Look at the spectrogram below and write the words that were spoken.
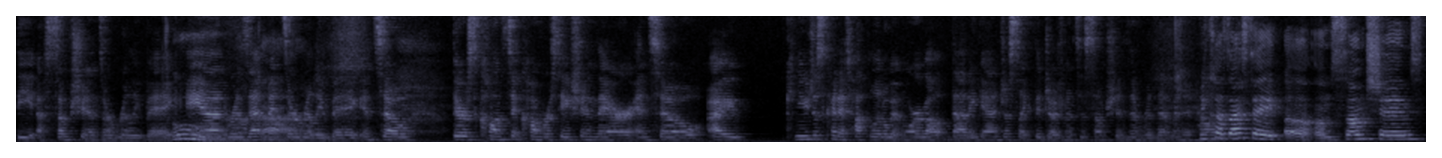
the assumptions are really big Ooh, and resentments are really big. And so there's constant conversation there. And so I, can you just kind of talk a little bit more about that again? Just like the judgments, assumptions, and resentment and. Because I say uh, assumptions,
